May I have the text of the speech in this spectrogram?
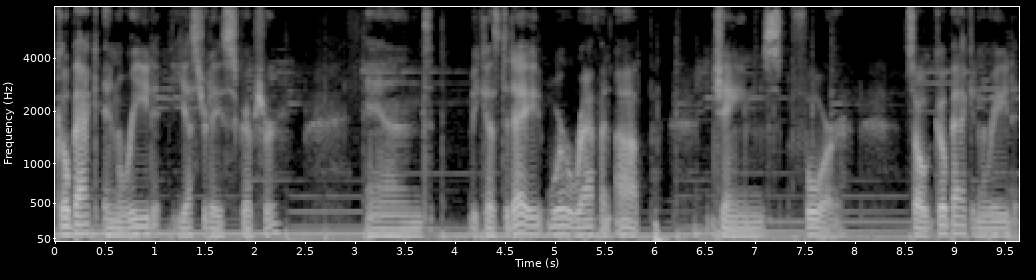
go back and read yesterday's scripture. And because today we're wrapping up James 4. So, go back and read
